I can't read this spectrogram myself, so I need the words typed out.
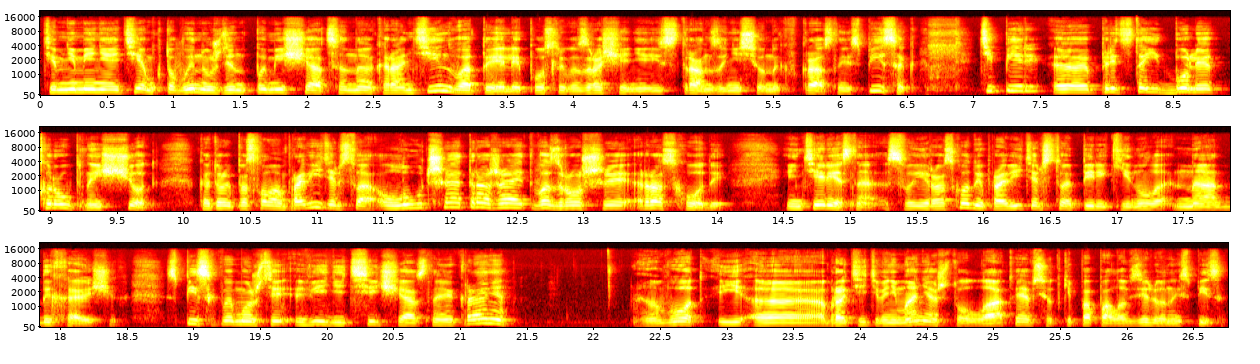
Тем не менее, тем, кто вынужден помещаться на карантин в отеле после возвращения из стран, занесенных в красный список, теперь э, предстоит более крупный счет, который, по словам правительства, лучше отражает возросшие расходы. Интересно, свои расходы правительство перекинуло на отдыхающих. Список вы можете видеть сейчас на экране. Вот, и э, обратите внимание, что Латвия все-таки попала в зеленый список.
